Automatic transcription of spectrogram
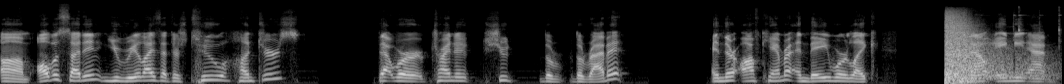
Um, all of a sudden you realize that there's two hunters that were trying to shoot the the rabbit, and they're off camera, and they were like now aiming at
